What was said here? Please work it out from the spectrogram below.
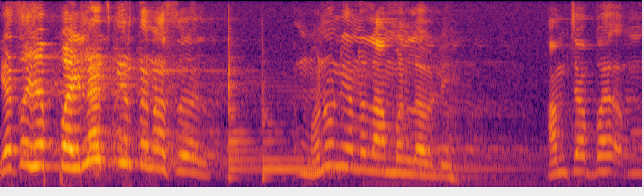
याचं हे पहिलेच कीर्तन असेल. म्हणून यानं लांबण लावली. आमच्या ब-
